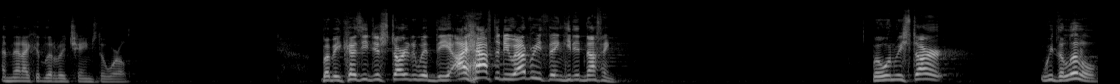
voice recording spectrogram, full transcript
and then I could literally change the world. But because he just started with the I have to do everything, he did nothing. But when we start with the little,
